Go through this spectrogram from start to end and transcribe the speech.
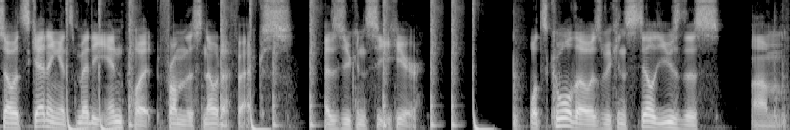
So it's getting its MIDI input from this note effects, as you can see here. What's cool though is we can still use this um,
